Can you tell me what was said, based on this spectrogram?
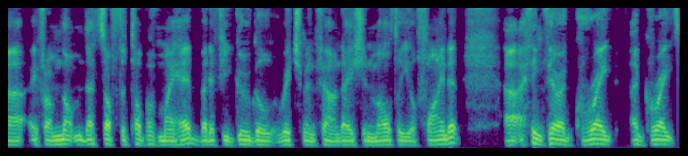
uh, if I'm not, that's off the top of my head, but if you Google Richmond Foundation Malta, you'll find it. Uh, I think they're a great, a great,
